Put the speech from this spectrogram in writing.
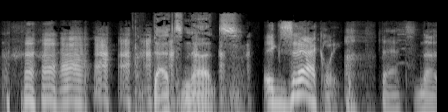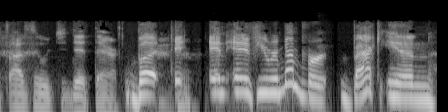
That's nuts. Exactly. That's nuts. I see what you did there. But and and if you remember back in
